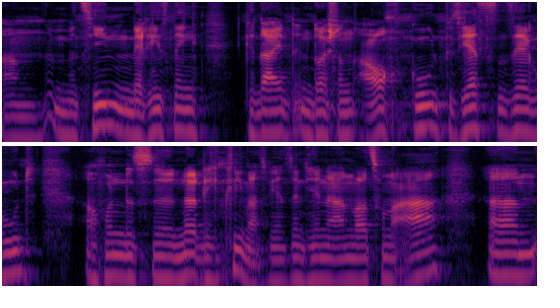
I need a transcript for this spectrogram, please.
ähm, beziehen. Der Riesling gedeiht in Deutschland auch gut, bis jetzt sehr gut aufgrund des äh, nördlichen Klimas. Wir sind hier in der Anbauzone A ähm,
